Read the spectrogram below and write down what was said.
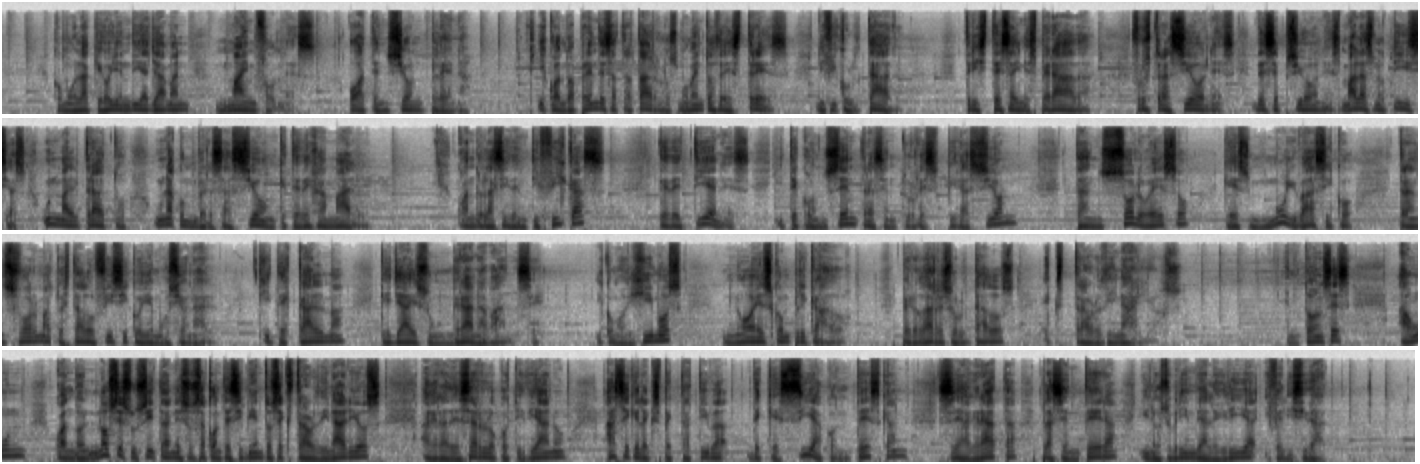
como la que hoy en día llaman mindfulness o atención plena. Y cuando aprendes a tratar los momentos de estrés, dificultad, tristeza inesperada, frustraciones, decepciones, malas noticias, un maltrato, una conversación que te deja mal, cuando las identificas, te detienes y te concentras en tu respiración, tan solo eso, que es muy básico, transforma tu estado físico y emocional y te calma, que ya es un gran avance. Y como dijimos, no es complicado, pero da resultados extraordinarios. Entonces, aun cuando no se suscitan esos acontecimientos extraordinarios, agradecer lo cotidiano hace que la expectativa de que sí acontezcan sea grata, placentera y nos brinde alegría y felicidad.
